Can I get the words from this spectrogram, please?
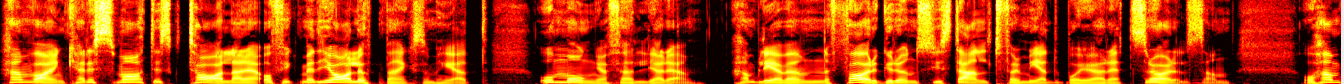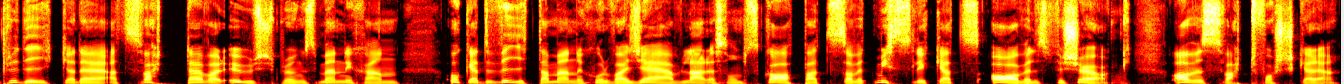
Han var en karismatisk talare och fick medial uppmärksamhet och många följare. Han blev en förgrundsgestalt för medborgarrättsrörelsen och han predikade att svarta var ursprungsmänniskan och att vita människor var jävlar som skapats av ett misslyckats avelsförsök av en svart forskare.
